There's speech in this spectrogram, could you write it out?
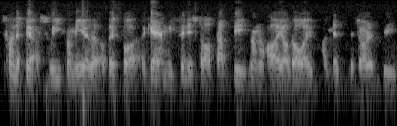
it's kind of bittersweet for me a little bit. But again, we finished off that season on a high. Although I, I missed the majority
